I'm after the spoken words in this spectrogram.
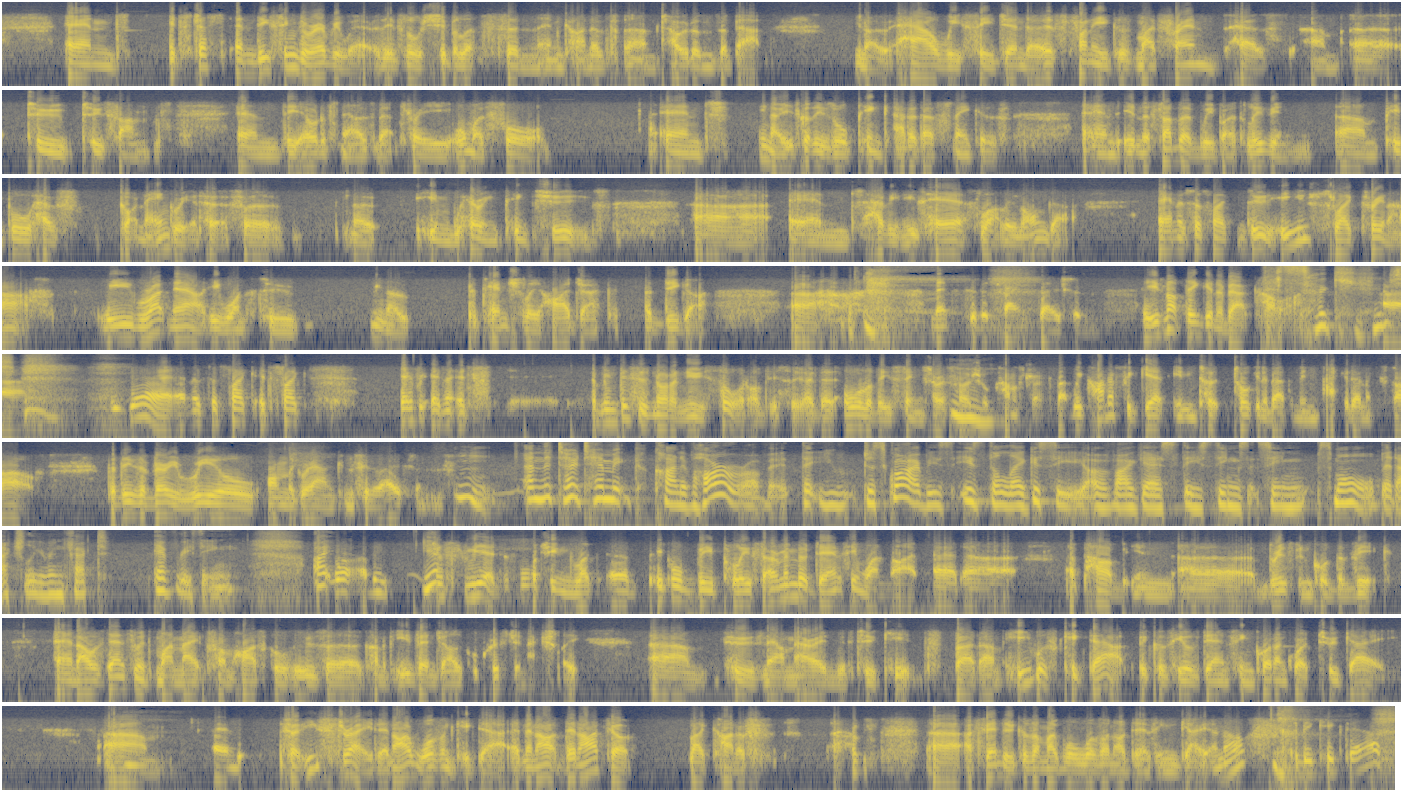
And it's just, and these things are everywhere. These little shibboleths and, and kind of um, totems about, you know, how we see gender. It's funny because my friend has um, uh, two two sons, and the eldest now is about three, almost four and you know he's got these little pink Adidas sneakers. And in the suburb we both live in, um, people have gotten angry at her for you know him wearing pink shoes uh, and having his hair slightly longer. And it's just like, dude, he's like three and a half. He right now he wants to, you know, potentially hijack a digger uh, next to the train station. He's not thinking about colour. So cute. Uh, yeah, and it's just like it's like every, and it's, I mean, this is not a new thought, obviously, that all of these things are a social mm. construct, but we kind of forget in t- talking about them in academic styles that these are very real, on the ground considerations. Mm. And the totemic kind of horror of it that you describe is, is the legacy of, I guess, these things that seem small but actually are, in fact, everything. I, well, I mean, yeah. just yeah, just watching like uh, people be policed. I remember dancing one night at uh, a pub in uh, Brisbane called the Vic, and I was dancing with my mate from high school who's a kind of evangelical Christian, actually, um, who's now married with two kids. But um, he was kicked out because he was dancing, quote unquote, too gay. Um, and so he's straight, and I wasn't kicked out. And then I, then I felt like kind of uh, offended because I'm like, well, was I not dancing gay enough to be kicked out?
